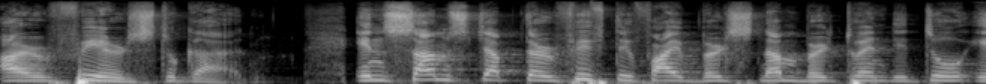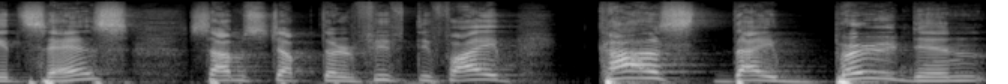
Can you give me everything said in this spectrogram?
our fears to God. In Psalms chapter 55, verse number 22, it says, Psalms chapter 55, cast thy burden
